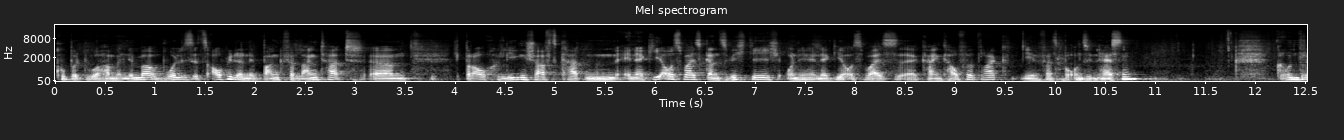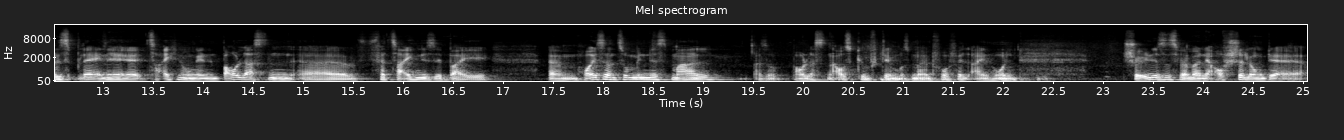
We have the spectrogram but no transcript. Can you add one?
Kubatur haben wir nicht mehr, obwohl es jetzt auch wieder eine Bank verlangt hat. Ähm, ich brauche Liegenschaftskarten, Energieausweis, ganz wichtig. Ohne Energieausweis äh, kein Kaufvertrag, jedenfalls bei uns in Hessen. Grundrisspläne, Zeichnungen, Baulastenverzeichnisse äh, bei ähm, Häusern zumindest mal. Also Baulastenauskünfte muss man im Vorfeld einholen. schön ist es, wenn man eine Aufstellung der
